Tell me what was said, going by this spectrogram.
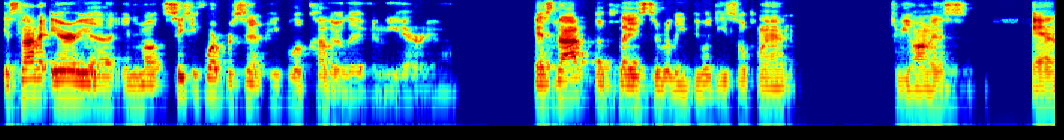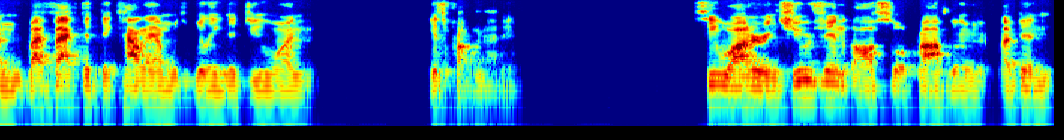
it's not an area in most 64% people of color live in the area. It's not a place to really do a desal plant, to be honest. And by fact that the CalAm was willing to do one, it's problematic. Seawater intrusion is also a problem. I've been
